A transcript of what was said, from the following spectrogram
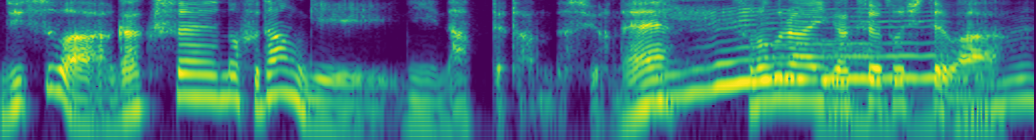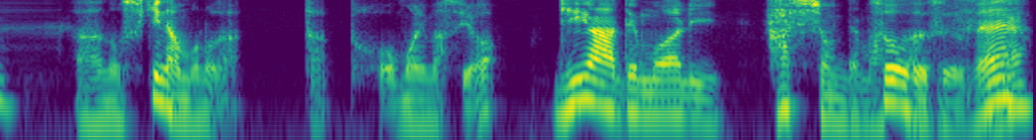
実は学生の普段着になってたんですよね。そのぐらい学生としてはうんあの好きなものだったと思いますよ。ギアでもあり、ファッションでもあったんですね。そうですよね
